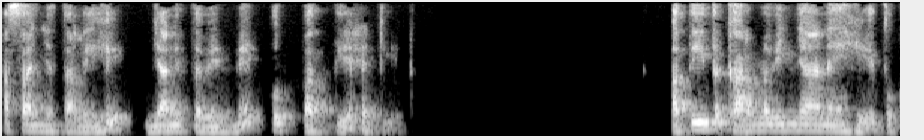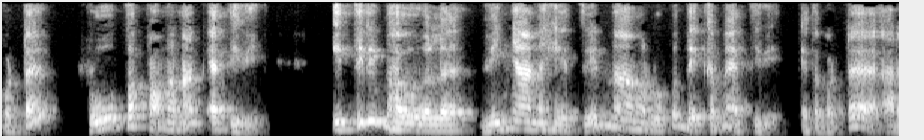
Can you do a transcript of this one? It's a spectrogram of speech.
අසඤ්ඤතලෙහි ජනිත වෙන්නේ උත්පත්තිය හැටියට. අතීත කර්ම විඥානයේ හේතු කොට රූප පමණක් ඇති ඉතිරි භවවල විඥාන හේතුවෙන් නාම රූප දෙකම ඇති වේ. එතකොට අර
